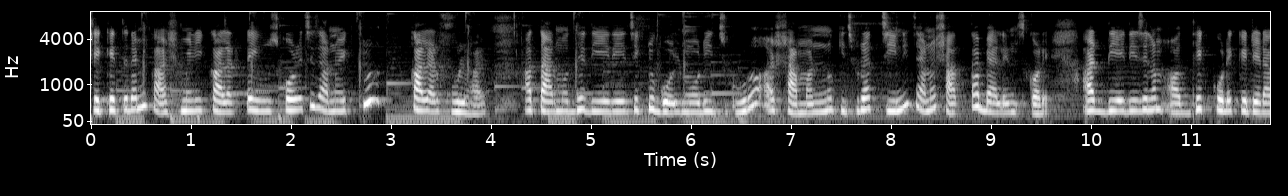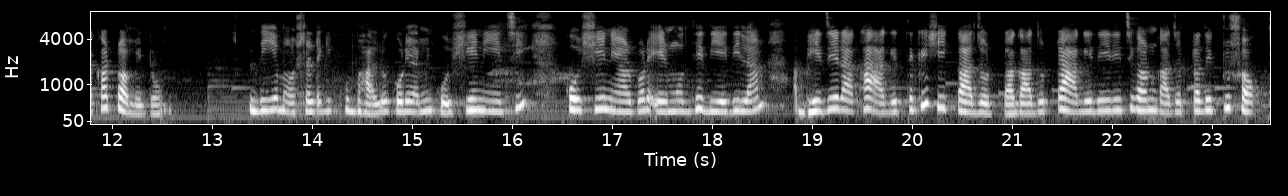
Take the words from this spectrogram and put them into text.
সেক্ষেত্রে আমি কাশ্মীরি কালারটা ইউজ করেছি, যেন একটু কালারফুল হয়। আর তার মধ্যে দিয়ে দিয়েছি একটু গোলমরিচ গুঁড়ো আর সামান্য কিছুটা চিনি যেন স্বাদটা ব্যালেন্স করে। আর দিয়ে দিয়েছিলাম অর্ধেক করে কেটে রাখা টমেটো। দিয়ে মশলাটাকে খুব ভালো করে আমি কষিয়ে নিয়েছি। কষিয়ে নেওয়ার পর এর মধ্যে দিয়ে দিলাম ভেজে রাখা আগের থেকে সেই গাজরটা। গাজরটা আগে দিয়ে দিয়েছি কারণ গাজরটা তো একটু শক্ত,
